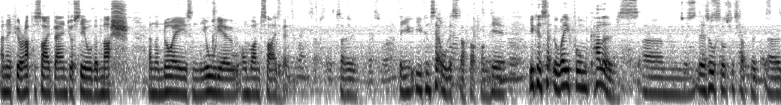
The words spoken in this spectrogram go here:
and if you're an upper sideband, you'll see all the mush and the noise and the audio on one side of it. So, so you, you can set all this stuff up on here. You can set the waveform colours. Um, there's all sorts of stuff. The uh,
